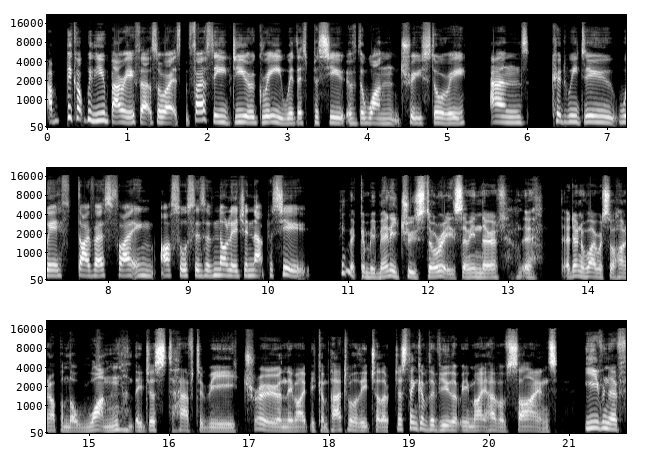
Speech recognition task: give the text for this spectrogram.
I'll pick up with you, Barry, if that's all right. Firstly, do you agree with this pursuit of the one true story? And could we do with diversifying our sources of knowledge in that pursuit? I think there can be many true stories. I mean, they're, they're I don't know why we're so hung up on the one. They just have to be true and they might be compatible with each other. Just think of the view that we might have of science. Even if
